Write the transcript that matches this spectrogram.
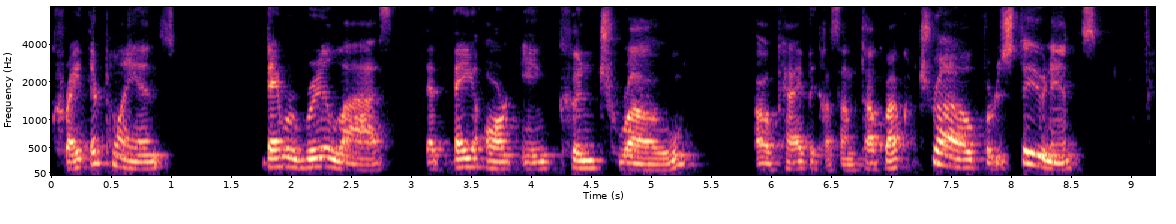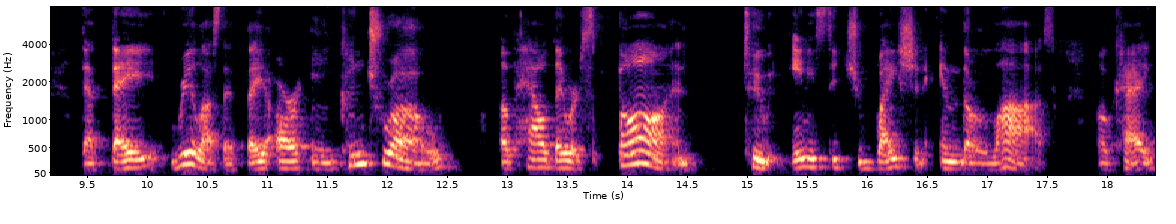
create their plans, they will realize that they are in control. Okay, because I'm talking about control for the students, that they realize that they are in control of how they respond to any situation in their lives. Okay,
